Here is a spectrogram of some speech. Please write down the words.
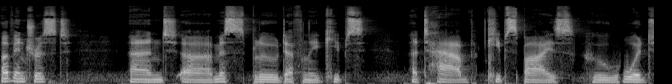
of interest, and uh, Mrs. Blue definitely keeps a tab, keeps spies who would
